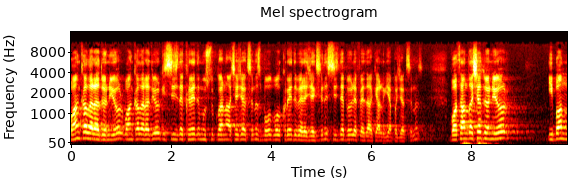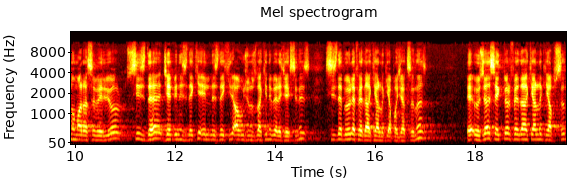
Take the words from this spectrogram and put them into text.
Bankalara dönüyor, bankalara diyor ki siz de kredi musluklarını açacaksınız, bol bol kredi vereceksiniz, siz de böyle fedakarlık yapacaksınız. Vatandaşa dönüyor, İban numarası veriyor, siz de cebinizdeki, elinizdeki, avucunuzdakini vereceksiniz, siz de böyle fedakarlık yapacaksınız. E, özel sektör fedakarlık yapsın,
